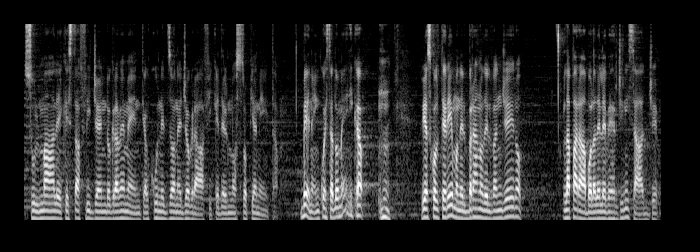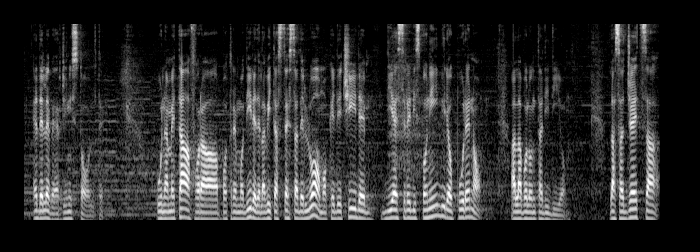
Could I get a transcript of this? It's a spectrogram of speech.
sul male che sta affliggendo gravemente alcune zone geografiche del nostro pianeta. Bene, in questa domenica riascolteremo nel brano del Vangelo la parabola delle vergini sagge e delle vergini stolte. Una metafora, potremmo dire, della vita stessa dell'uomo che decide di essere disponibile oppure no alla volontà di Dio. La saggezza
